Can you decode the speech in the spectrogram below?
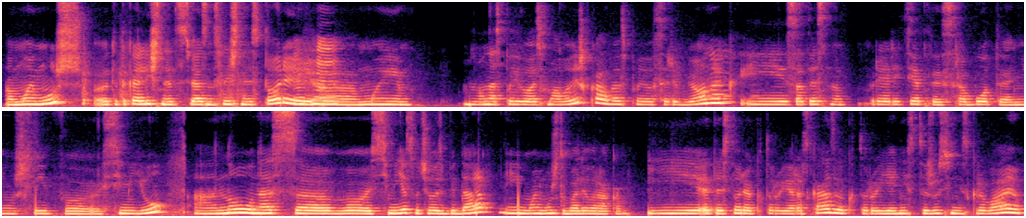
А мой муж, это такая личная, это связано с личной историей. А мы у нас появилась малышка, у нас появился ребенок, и, соответственно, приоритеты с работы, они ушли в семью. А, но у нас э, в семье случилась беда, и мой муж заболел раком. И это история, которую я рассказываю, которую я не стыжусь и не скрываю,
